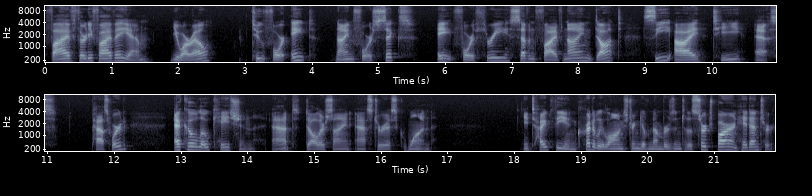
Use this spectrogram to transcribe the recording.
5:35 a.m. URL 248-946-843-759.cits. Password echolocation at dollar sign asterisk 1. He typed the incredibly long string of numbers into the search bar and hit enter.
